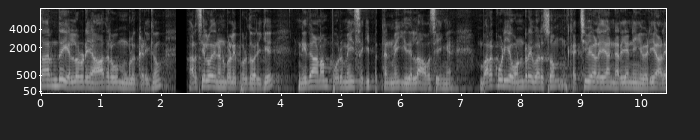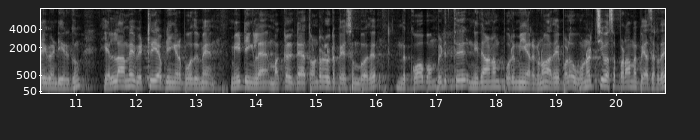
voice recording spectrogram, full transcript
சார்ந்து எல்லோருடைய ஆதரவும் உங்களுக்கு கிடைக்கும். அரசியல்வாதி நண்பர்களை பொறுத்த வரைக்கும் நிதானம் பொறுமை சகிப்புத்தன்மை இதெல்லாம் அவசியங்க. வரக்கூடிய ஒன்றரை வருஷம் கட்சி வேலையாக நிறைய நீங்கள் வெளியே அலைய வேண்டியிருக்கும். எல்லாமே வெற்றி அப்படிங்கிற போதுமே மீட்டிங்கில் மக்கள்கிட்ட தொண்டர்கள்ட்ட பேசும்போது இந்த கோபம் விடுத்து நிதானம் பொறுமையாக இருக்கணும். அதே போல் உணர்ச்சி வசப்படாமல் பேசுகிறது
